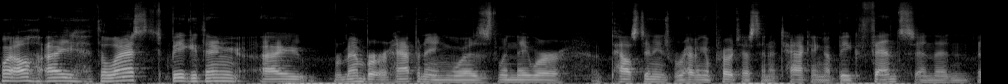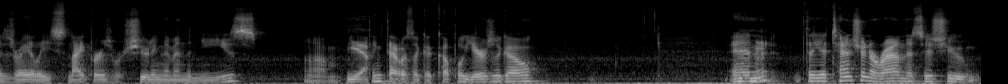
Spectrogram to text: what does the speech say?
Well, I the last big thing I remember happening was when they were Palestinians were having a protest and attacking a big fence, and then Israeli snipers were shooting them in the knees. Um, Yeah. I think that was like a couple years ago. And the attention around this issue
